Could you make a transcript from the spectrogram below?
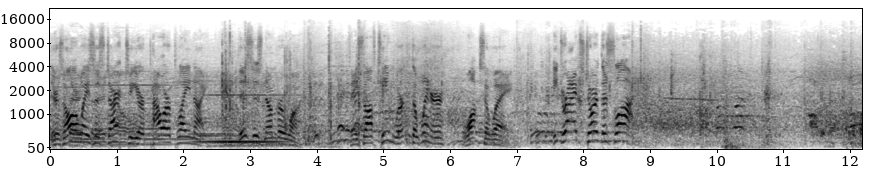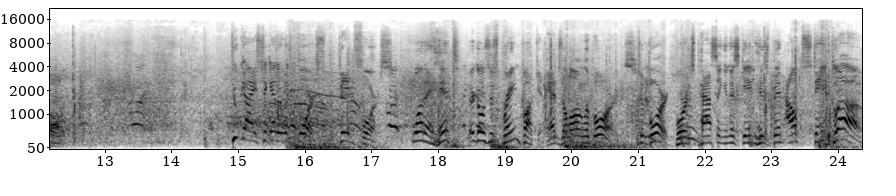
There's always a start to your power play night, and this is number one. Face-off teamwork, the winner walks away. He drives toward the slot. Guys together with force, big force. What a hit. There goes his brain bucket. Heads along the boards to board. Board's passing in this game has been outstanding. Gloved.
